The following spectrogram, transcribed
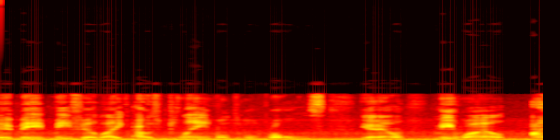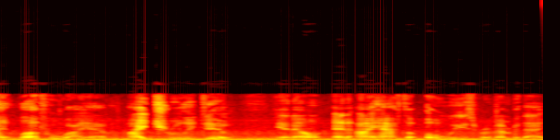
It made me feel like I was playing multiple roles, you know. Meanwhile, I love who I am. I truly do, you know, and I have to always remember that.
